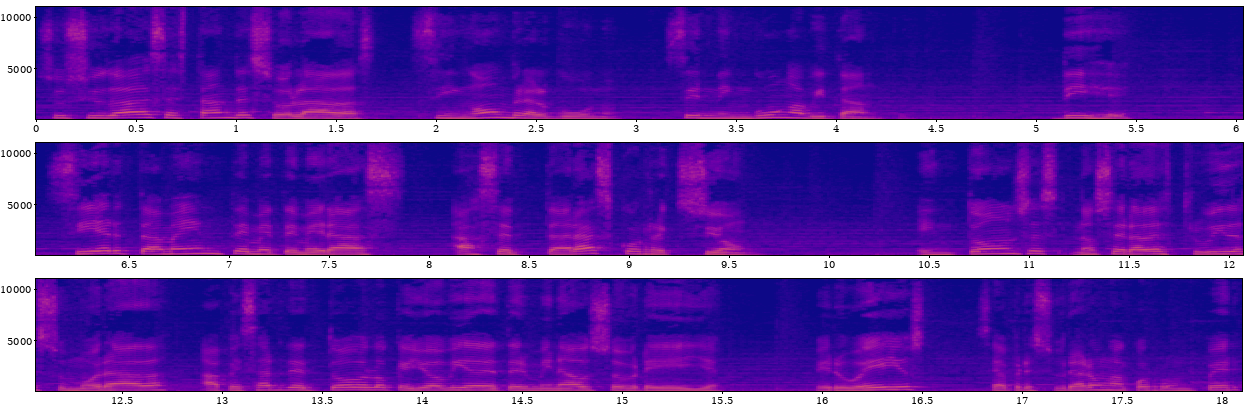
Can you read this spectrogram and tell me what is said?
Sus ciudades están desoladas, sin hombre alguno, sin ningún habitante. Dije, ciertamente me temerás, aceptarás corrección. Entonces no será destruida su morada, a pesar de todo lo que yo había determinado sobre ella. Pero ellos se apresuraron a corromper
